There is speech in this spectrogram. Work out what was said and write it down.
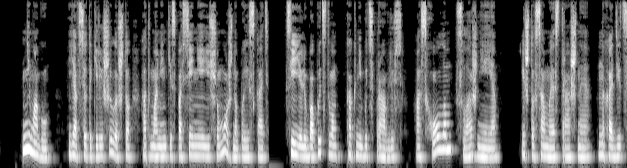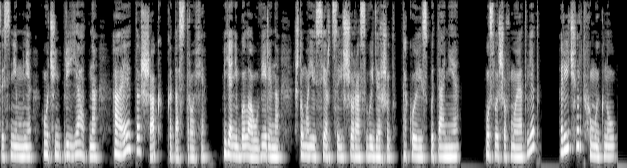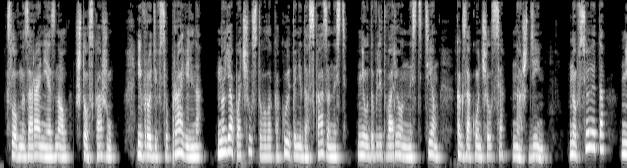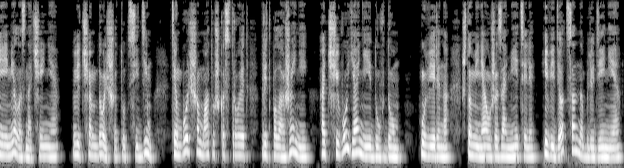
Не могу. Я все-таки решила, что от маменьки спасения еще можно поискать. С ее любопытством как-нибудь справлюсь, а с Холлом сложнее. И что самое страшное, находиться с ним мне очень приятно, а это шаг к катастрофе. Я не была уверена, что мое сердце еще раз выдержит такое испытание. Услышав мой ответ, Ричард хмыкнул, словно заранее знал, что скажу. И вроде все правильно, но я почувствовала какую-то недосказанность, неудовлетворенность тем, как закончился наш день. Но все это не имело значения. Ведь чем дольше тут сидим, тем больше матушка строит предположений, от чего я не иду в дом. Уверена, что меня уже заметили и ведется наблюдение.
